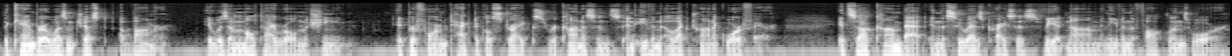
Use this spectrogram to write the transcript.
The Canberra wasn't just a bomber, it was a multi-role machine. It performed tactical strikes, reconnaissance, and even electronic warfare. It saw combat in the Suez Crisis, Vietnam, and even the Falklands War,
